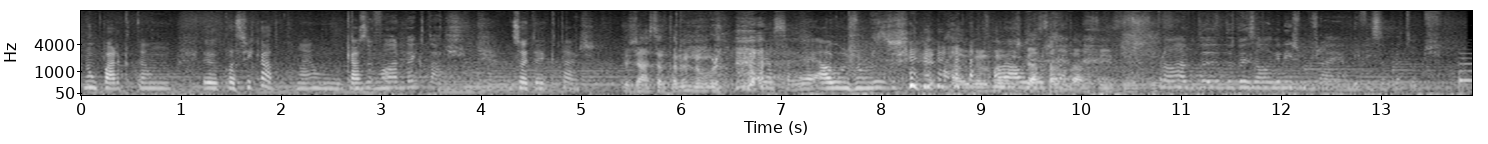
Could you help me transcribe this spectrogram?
num parque tão uh, classificado, não é? Um caso Estamos a falar de hectares. 18 hectares. Já acertou no número. Eu sei, é, alguns números. alguns números já são tão, sim, sim. Para lá de, de dois algarismos já é difícil para todos.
